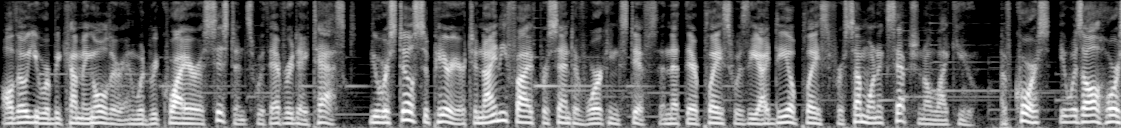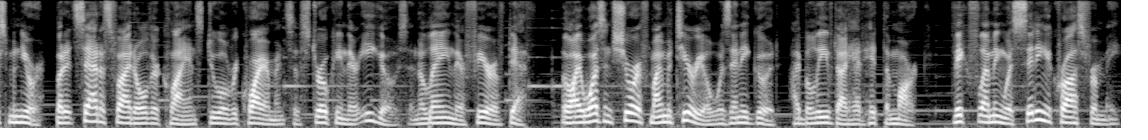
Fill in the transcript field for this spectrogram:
although you were becoming older and would require assistance with everyday tasks, you were still superior to 95% of working stiffs and that their place was the ideal place for someone exceptional like you. Of course, it was all horse manure, but it satisfied older clients' dual requirements of stroking their egos and allaying their fear of death. Though I wasn't sure if my material was any good, I believed I had hit the mark. Vic Fleming was sitting across from me,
